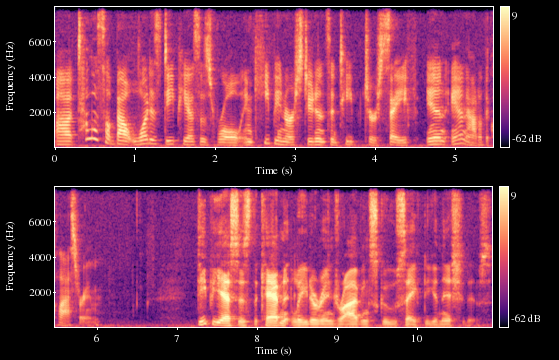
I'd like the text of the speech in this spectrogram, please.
Uh, tell us about what is DPS's role in keeping our students and teachers safe in and out of the classroom. DPS is the cabinet leader in driving school safety initiatives.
